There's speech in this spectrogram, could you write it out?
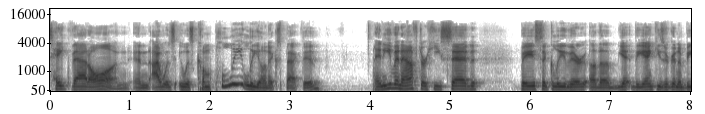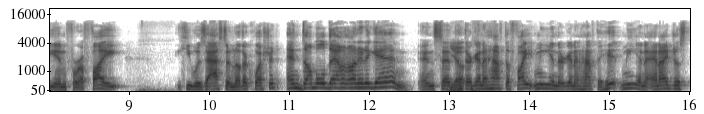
take that on. And I was it was completely unexpected. And even after he said basically they're, uh, the the Yankees are going to be in for a fight, he was asked another question and doubled down on it again and said yep. that they're going to have to fight me and they're going to have to hit me and and I just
